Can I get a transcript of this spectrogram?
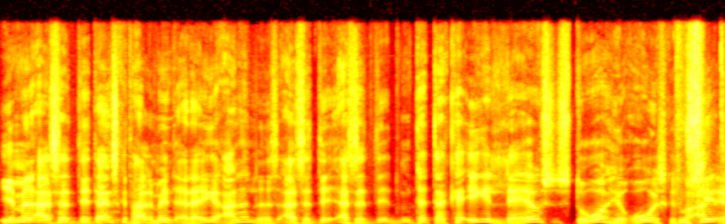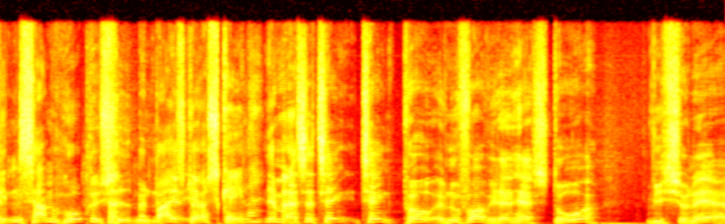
Jamen altså, det danske parlament er da ikke anderledes. Altså, det, altså det, der, der kan ikke laves store heroiske Du siger, det er den samme håbløshed, men bare i større skala? Jamen altså, tænk, tænk på, at nu får vi den her store visionær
